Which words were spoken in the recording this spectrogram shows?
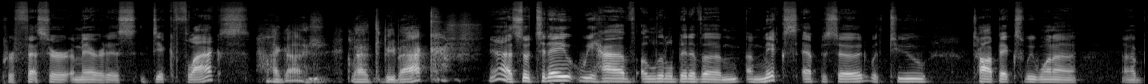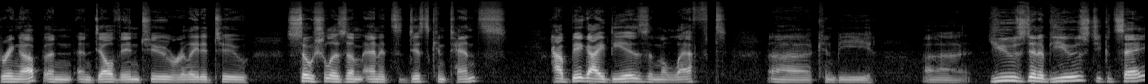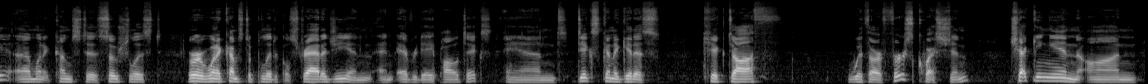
Professor Emeritus Dick Flacks. Hi, guys. Glad to be back. Yeah, so today we have a little bit of a, a mix episode with two topics we want to uh, bring up and, and delve into related to socialism and its discontents, how big ideas in the left uh, can be uh, used and abused, you could say, uh, when it comes to socialist or when it comes to political strategy and, and everyday politics. And Dick's going to get us kicked off with our first question, checking in on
